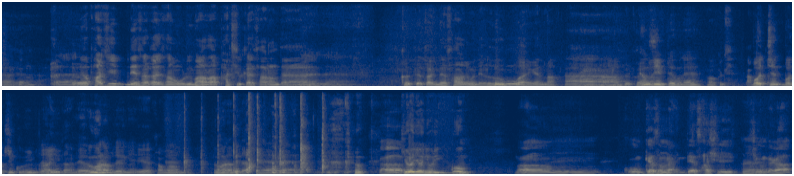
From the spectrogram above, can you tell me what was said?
예, 예. 내가 84살까지 살면 우리 마누라 80까지 사는데 그때까지 내가 살아주면 내가 의무가 아니겠나. 아, 그- 형수님 때문에. 어 그렇지. 멋진, 멋진 꿈입니다. 아닙니다. 예, 응원합니다, 형님. 예 감사합니다. 응원합니다. 그럼, 기원이 형님, 우리 꿈. 나는 꿈께서는 아닌데 사실 지금 내가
